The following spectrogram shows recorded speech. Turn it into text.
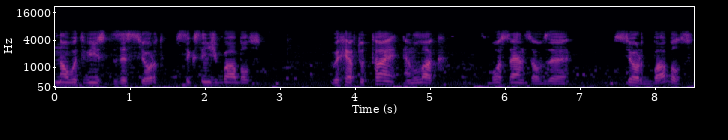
Now we twist the third 6 inch bubbles. We have to tie and lock both ends of the third bubbles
